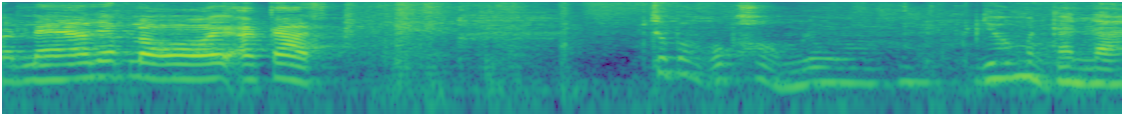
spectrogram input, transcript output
ปิดแล้วเรียบร้อย อากาศ จะบอกว่าผอมลง เยอะเหมือนกันนะ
